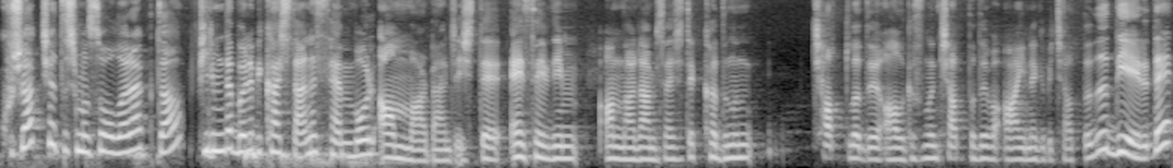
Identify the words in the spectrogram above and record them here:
Kuşak çatışması olarak da filmde böyle birkaç tane sembol an var bence. İşte en sevdiğim anlardan mesela işte kadının çatladığı, algısının çatladığı ve ayna gibi çatladığı. Diğeri de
